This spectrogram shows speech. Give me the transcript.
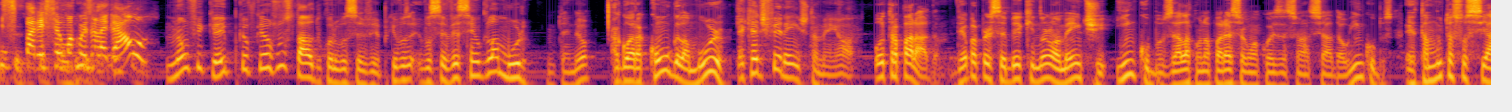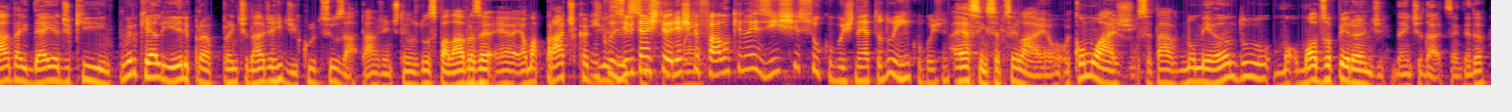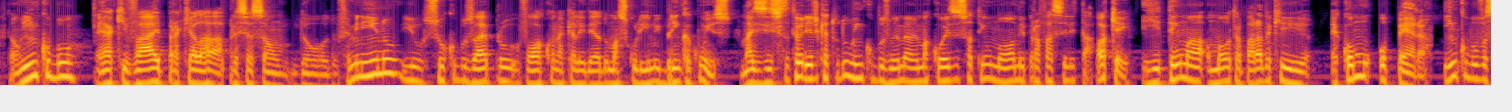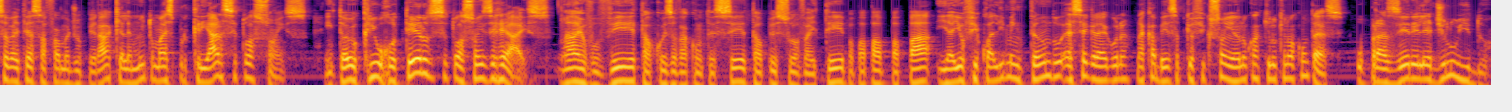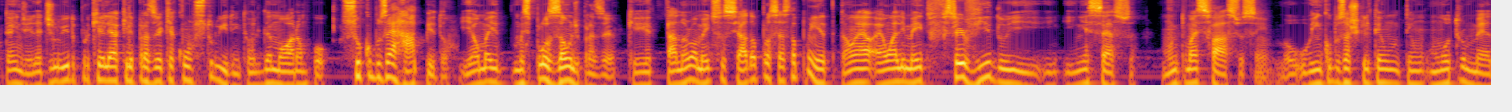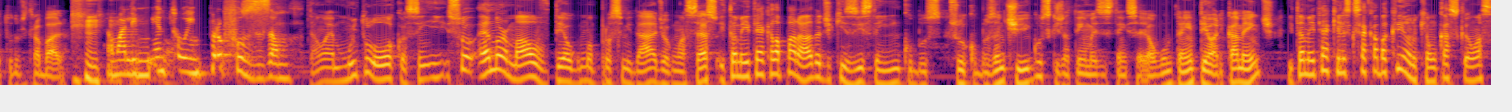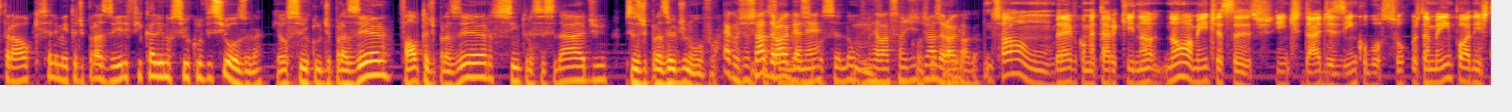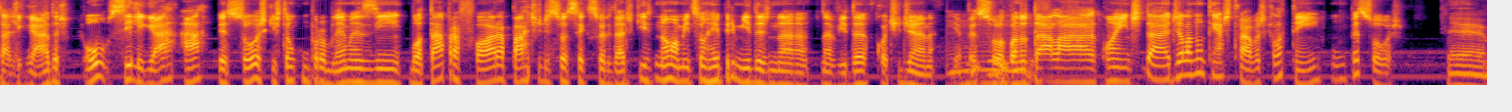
Isso pareceu uma coisa legal? Não fiquei, porque eu fiquei assustado quando você vê. Porque você- vê sem o glamour, entendeu? Agora, com o glamour, é que é diferente também, ó. Outra parada. Deu pra perceber que normalmente incubus, ela, quando aparece alguma coisa associada ao incubus, é, tá muito associada à ideia de que, primeiro que ela e ele pra, pra entidade é ridículo de se usar, tá? A gente tem as duas palavras, é, é- é uma prática de Inclusive tem umas teorias não que é- falam que não existe sucubus, né? É tudo incubus. né? É assim, você, sei lá, é, como age. Você tá nomeando o modus operandi da entidade, você entendeu? Então, íncubo é a que vai para aquela apreciação do, do feminino e o sucubus vai pro foco naquela ideia do masculino e brinca com isso. Mas existe essa teoria de que é tudo íncubus mesmo, é a mesma coisa, só tem um nome para facilitar. Ok. E tem uma, uma outra parada que é como opera. Íncubo você vai ter essa forma de operar que ela é muito mais por criar situações. Então eu crio roteiros e situações irreais. Ah, eu vou ver, tal coisa vai acontecer, tal pessoa vai ter, papapá, papá. E aí eu fico alimentando essa egrégora na cabeça porque eu fico sonhando com aquilo que não acontece. O prazer, ele é diluído, entende? Ele é diluído porque ele é aquele prazer que é construído, então ele demora um pouco. Sucubus é rápido e é uma, uma explosão de prazer, que tá normalmente associado ao processo da punheta. Então é, é um alimento servido e, e, e em excesso muito mais fácil, assim. O, o Incubus, acho que ele tem, um, tem um, outro método de trabalho. É um alimento em profusão. Então é muito louco, assim. E isso é normal ter alguma proximidade, algum acesso. E também tem aquela parada de que existem Incubus, Sucubus antigos, que já tem uma existência há algum tempo, teoricamente. E também tem aqueles que você acaba criando, que é um cascão astral que se alimenta de prazer e fica ali no círculo vicioso, né? Que é o círculo de prazer, falta de prazer, sinto necessidade, preciso de prazer de novo. É como se fosse uma droga, né? Você não uma relação de uma droga. droga. Só um breve comentário aqui. No, normalmente essas entidades íncubos sucos também podem estar ligadas ou se ligar a pessoas que estão com problemas em botar para fora parte de sua sexualidade que normalmente são reprimidas na, na vida cotidiana. E a pessoa, quando tá lá com a entidade, ela não tem as travas que ela tem com pessoas. É,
